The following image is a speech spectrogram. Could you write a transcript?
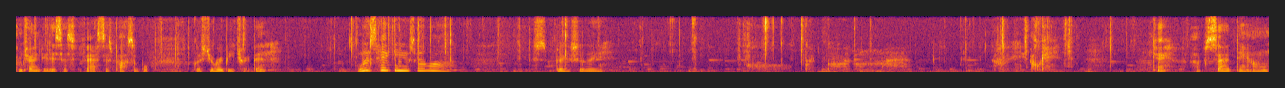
I'm trying to do this as fast as possible because Jory be tripping. What's taking you so long? Especially. Oh, good God. Oh, my. Okay. Okay. Upside down.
